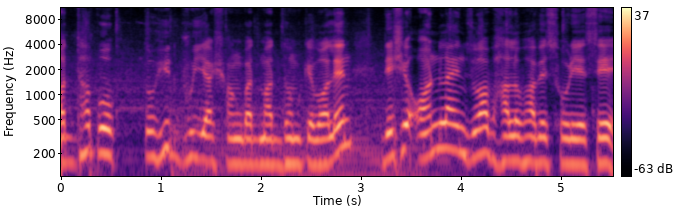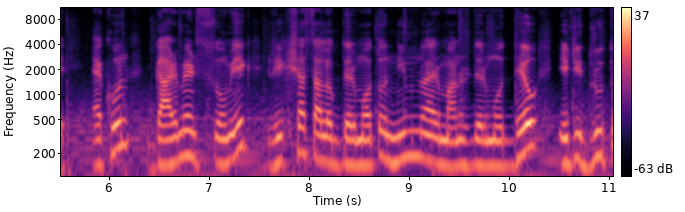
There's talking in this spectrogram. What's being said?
অধ্যাপক তহিদ ভুইয়া সংবাদ মাধ্যমকে বলেন, দেশে অনলাইন জুয়া ভালোভাবে ছড়িয়েছে। এখন গার্মেন্টস শ্রমিক, রিক্সা চালকদের মতো নিম্ন আয়ের মানুষদের মধ্যেও এটি দ্রুত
